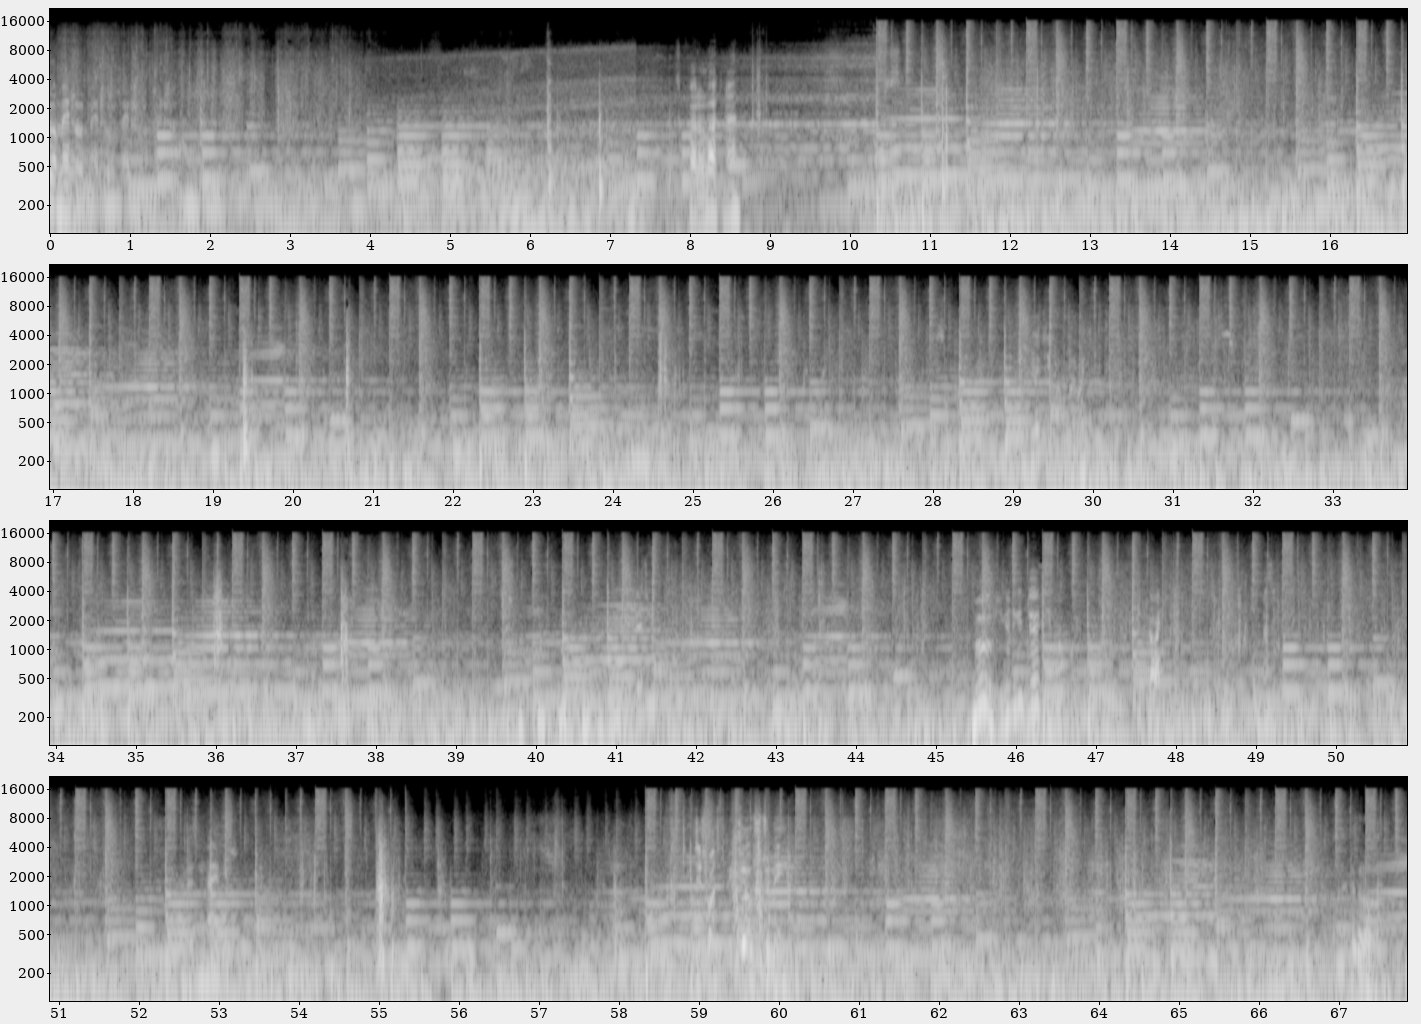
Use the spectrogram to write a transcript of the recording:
Metal, metal, metal, metal, metal. It's quite a lot, man. Move, you're gonna get dirty, my boy. Go away. I'm busy. And there's nails. He just wants to be close to me. Look at all that.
